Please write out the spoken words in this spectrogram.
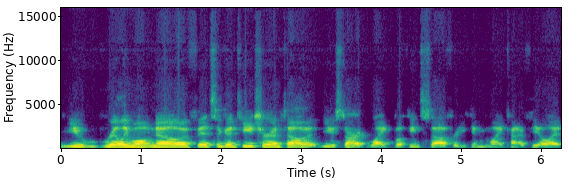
you really won't know if it's a good teacher until you start like booking stuff or you can like kind of feel it.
